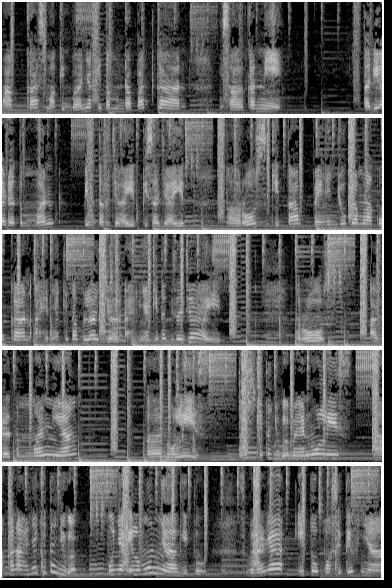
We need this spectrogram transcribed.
maka semakin banyak kita mendapatkan. Misalkan nih, tadi ada teman pinter jahit, bisa jahit. Terus kita pengen juga melakukan, akhirnya kita belajar, akhirnya kita bisa jahit. Terus ada teman yang eh, nulis, terus kita juga pengen nulis. Nah kan akhirnya kita juga punya ilmunya gitu. Sebenarnya itu positifnya.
